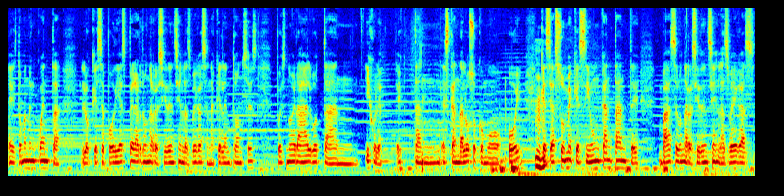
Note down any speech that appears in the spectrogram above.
eh, tomando en cuenta lo que se podía esperar de una residencia en Las Vegas en aquel entonces, pues no era algo tan, híjole, eh, tan escandaloso como hoy, que se asume que si un cantante va a hacer una residencia en Las Vegas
